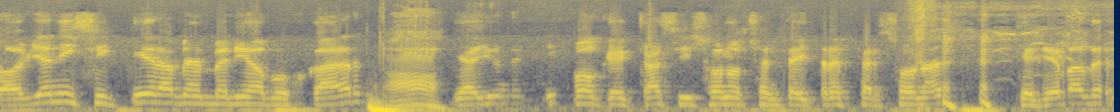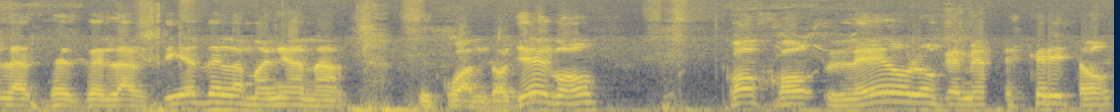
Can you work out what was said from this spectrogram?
Todavía ni siquiera me han venido a buscar Ah. y hay un equipo que casi son 83 personas que lleva de la- desde las 10 de la mañana y cuando llego, cojo, leo lo que me han escrito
